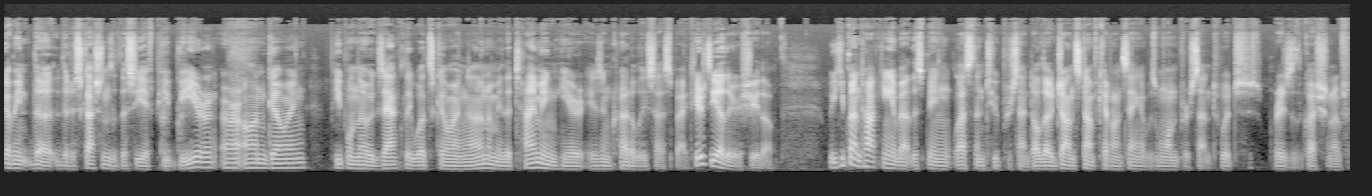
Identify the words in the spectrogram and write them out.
I mean, the the discussions at the CFPB are, are ongoing. People know exactly what's going on. I mean, the timing here is incredibly suspect. Here's the other issue, though. We keep on talking about this being less than two percent, although John Stumpf kept on saying it was one percent, which raises the question of,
